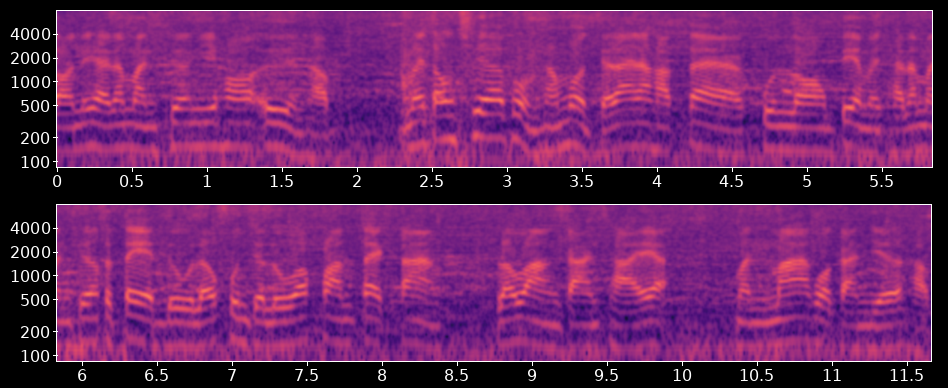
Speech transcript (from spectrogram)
ตอนที่ใช้น้ำมันเครื่องยี่ห้ออื่นครับ ไม่ต้องเชื่อผมทั้งหมดก็ได้นะครับ แต่คุณลองเปลี่ยนมาใช้น้ำมันเครื่องสเตทดู แล้วคุณจะรู้ว่าความแตกต่างระหว่างการใช้อะมันมากกว่ากันเยอะครับ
